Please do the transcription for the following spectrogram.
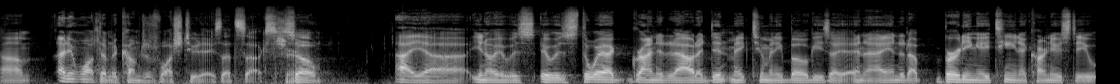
Um, I didn't want them to come just watch two days. That sucks. So. I, uh, you know, it was it was the way I grinded it out. I didn't make too many bogeys, I, and I ended up birdieing 18 at Carnoustie.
